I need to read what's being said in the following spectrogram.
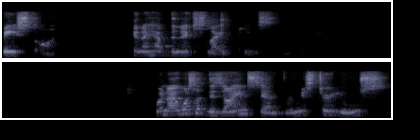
based on. Can I have the next slide, please? When I was at Design Center, Mr. Luz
